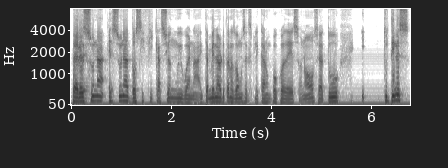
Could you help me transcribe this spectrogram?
pero es una, es una dosificación muy buena. Y también ahorita nos vamos a explicar un poco de eso, ¿no? O sea, tú, tú tienes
